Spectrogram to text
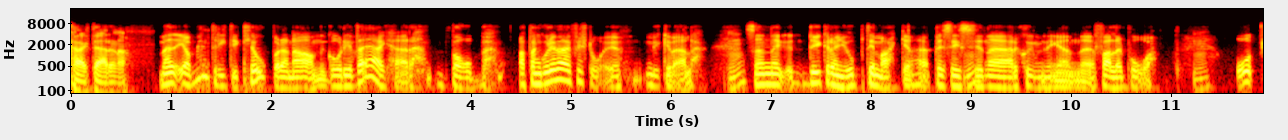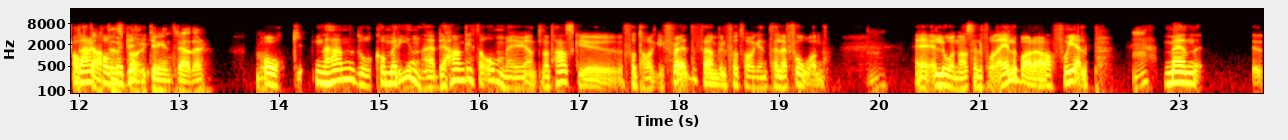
karaktärerna. Men jag blir inte riktigt klok på det när han går iväg här, Bob. Att han går iväg förstår jag ju mycket väl. Mm. Sen eh, dyker han ju upp till macken här precis Mm. när skymningen eh, faller på. Mm. Och Och dit, mörker inträder. Och när han då kommer in här, det han vet om är ju egentligen att han ska ju få tag i Fred för han vill få tag i en telefon. Mm. Eh, låna hans telefon eller bara få hjälp. Mm. Men eh,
